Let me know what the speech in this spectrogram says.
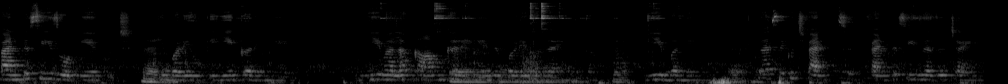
फैंटेसीज होती हैं कुछ कि हम्म। बड़े होके ये करेंगे ये वाला काम करेंगे जब बड़े हो जाएँगे तब हम्म, ये बनेंगे। हम्म, तो ऐसे कुछ फैंटेसीज एज अ चाइल्ड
